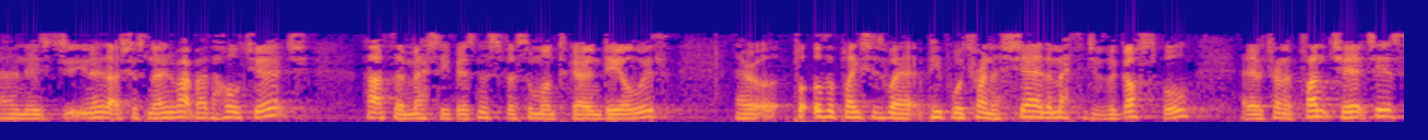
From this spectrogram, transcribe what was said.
and is, you know that's just known about by the whole church. That's a messy business for someone to go and deal with. There are other places where people were trying to share the message of the gospel, and they were trying to plant churches,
